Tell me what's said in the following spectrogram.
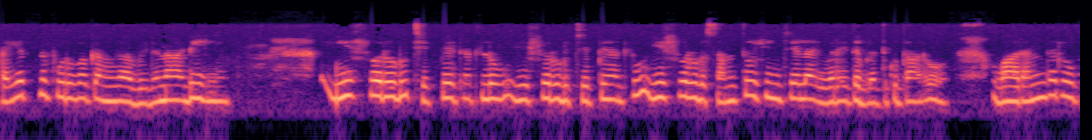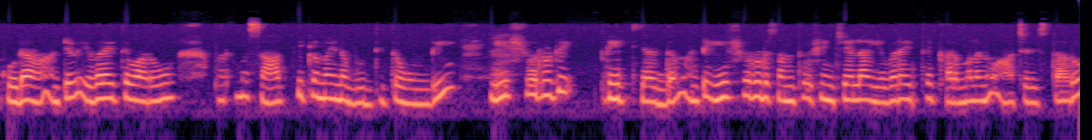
ప్రయత్నపూర్వకంగా విడనాడి ఈశ్వరుడు చెప్పేటట్లు ఈశ్వరుడు చెప్పినట్లు ఈశ్వరుడు సంతోషించేలా ఎవరైతే బ్రతుకుతారో వారందరూ కూడా అంటే ఎవరైతే వారు పరమ సాత్వికమైన బుద్ధితో ఉండి ఈశ్వరుడి ప్రీత్యర్థం అంటే ఈశ్వరుడు సంతోషించేలా ఎవరైతే కర్మలను ఆచరిస్తారో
